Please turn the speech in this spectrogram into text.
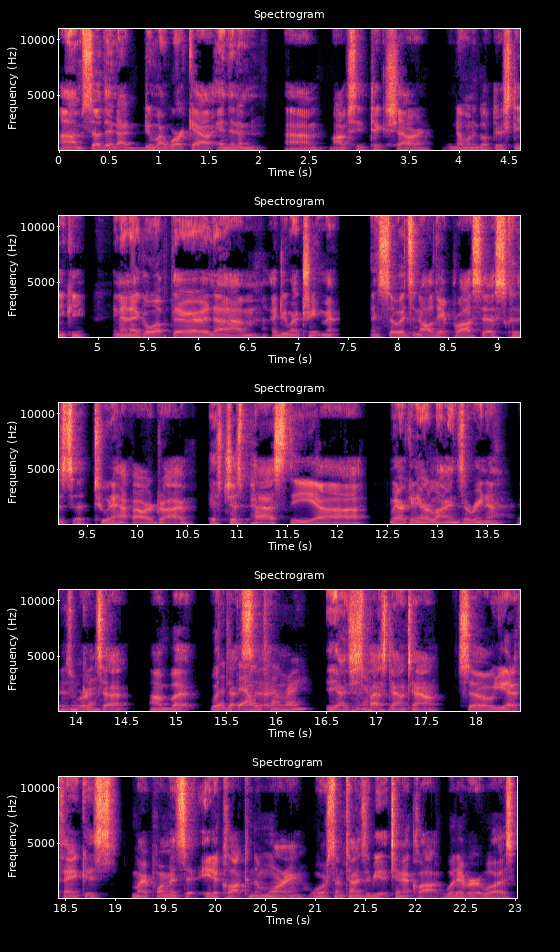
Um, so then I do my workout and then I'm, um obviously take a shower. Don't want to go up there stinky. And then I go up there and um I do my treatment. And so it's an all day process because it's a two and a half hour drive. It's just past the uh American Airlines Arena is where it's at. Um, but with that said, downtown, right? yeah, just Yeah. past downtown. So you got to think is my appointment's at eight o'clock in the morning, or sometimes it'd be at ten o'clock, whatever it was,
